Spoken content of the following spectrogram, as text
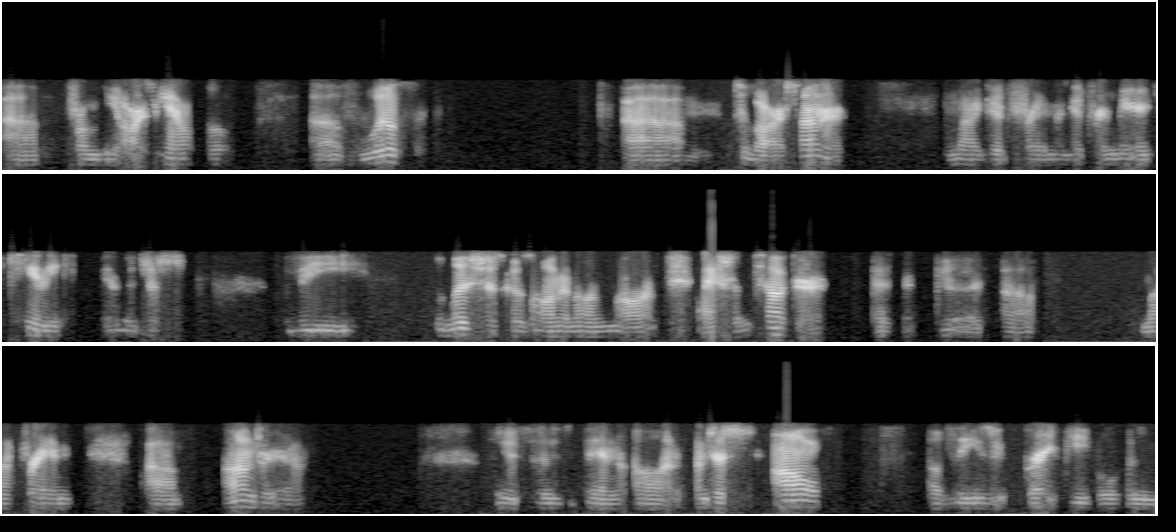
um, from the Arts Council of Wilson, um, to Laura Hunter, my good friend, my good friend Mary Kinney, and the just the the list just goes on and on and on. Ashley Tucker has been good. Uh, my friend um, Andrea who's, who's been on. I'm just all of these great people who've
